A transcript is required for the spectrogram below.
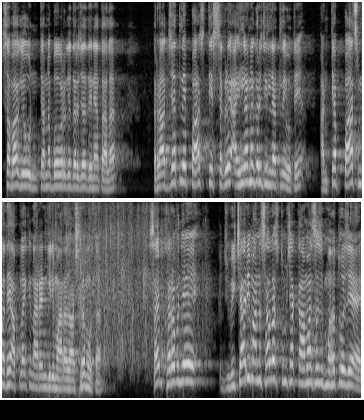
सभा घेऊन त्यांना ब वर्ग दर्जा देण्यात आला. राज्यातले पाच ते सगळे अहिल्यानगर जिल्ह्यातले होते. आणि त्या पाचमध्ये आपला एक नारायणगिरी महाराज आश्रम होता. साहेब खरं म्हणजे विचारी माणसालाच तुमच्या कामाचं महत्त्व जे आहे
